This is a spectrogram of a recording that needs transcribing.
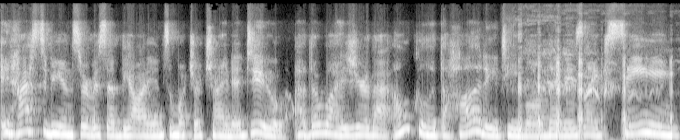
it has to be in service of the audience and what you're trying to do. Otherwise, you're that uncle at the holiday table that is like saying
